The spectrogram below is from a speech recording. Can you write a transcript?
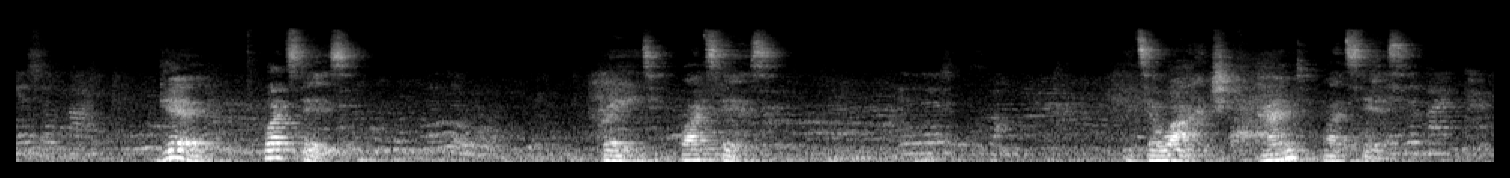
It's a bike. Good. What's this? Great. What's this? It's a watch. And what's this? It's a backpack.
